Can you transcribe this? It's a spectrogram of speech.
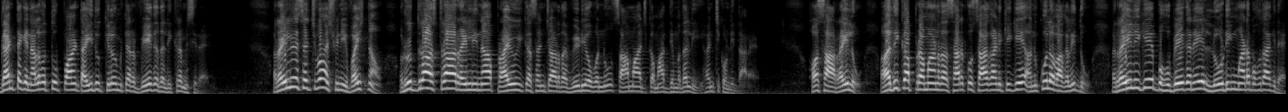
ಗಂಟೆಗೆ ನಲವತ್ತು ಪಾಯಿಂಟ್ ಐದು ಕಿಲೋಮೀಟರ್ ವೇಗದಲ್ಲಿ ಕ್ರಮಿಸಿದೆ. ರೈಲ್ವೆ ಸಚಿವ ಅಶ್ವಿನಿ ವೈಷ್ಣವ್ ರುದ್ರಾಷ್ಟ್ರ ರೈಲಿನ ಪ್ರಾಯೋಗಿಕ ಸಂಚಾರದ ವಿಡಿಯೋವನ್ನು ಸಾಮಾಜಿಕ ಮಾಧ್ಯಮದಲ್ಲಿ ಹಂಚಿಕೊಂಡಿದ್ದಾರೆ. ಹೊಸ ರೈಲು ಅಧಿಕ ಪ್ರಮಾಣದ ಸರಕು ಸಾಗಾಣಿಕೆಗೆ ಅನುಕೂಲವಾಗಲಿದ್ದು, ರೈಲಿಗೆ ಬಹುಬೇಗನೆ ಲೋಡಿಂಗ್ ಮಾಡಬಹುದಾಗಿದೆ.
